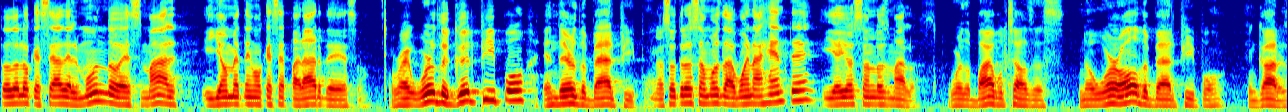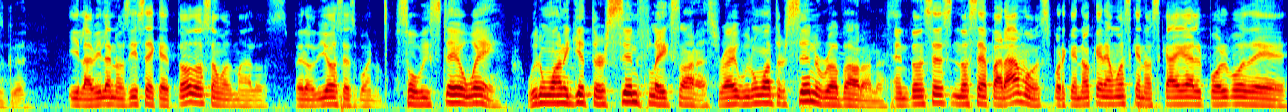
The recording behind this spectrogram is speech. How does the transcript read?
todo lo que sea del mundo es mal y yo me tengo que separar de eso. Right? We're the good people, and they're the bad people. Nosotros somos la buena gente y ellos son los malos. Where the Bible tells us, no, we're all the bad people, and God is good. Y la Biblia nos dice que todos somos malos, pero Dios es bueno. So we stay away. We don't want to get their sin flakes on us, right? We don't want their sin to rub out on us. Entonces nos separamos porque no queremos que nos caiga el polvo de,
